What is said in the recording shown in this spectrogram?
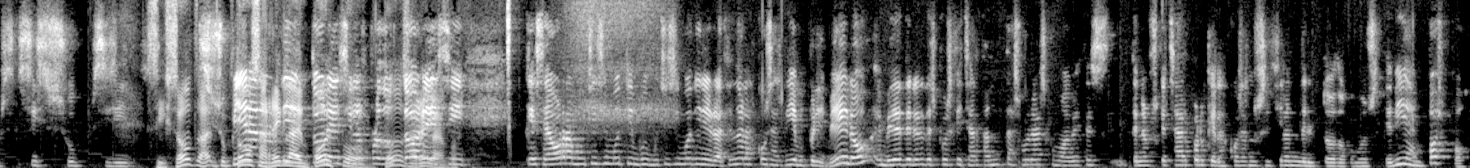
si, su- si, Si, so- si todo se arregla en post. y los productores y que se ahorra muchísimo tiempo y muchísimo dinero haciendo las cosas bien primero, en vez de tener después que echar tantas horas como a veces tenemos que echar porque las cosas no se hicieron del todo como se debía en pospo.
